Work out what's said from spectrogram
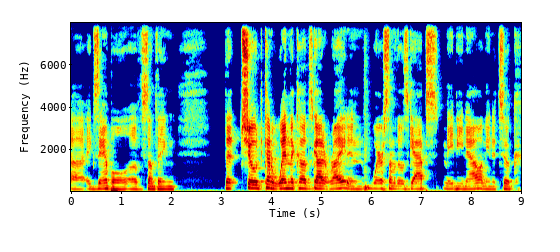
uh, example of something that showed kind of when the Cubs got it right and where some of those gaps may be now. I mean, it took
